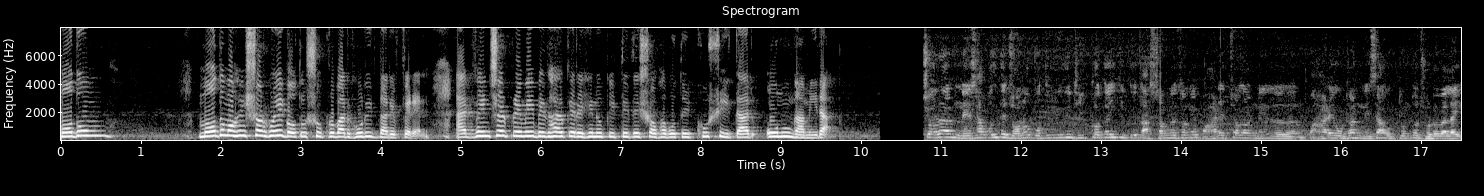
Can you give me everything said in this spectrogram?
মদম মদমহেশ্বর হয়ে গত শুক্রবার হরিদ্বারে ফেরেন। অ্যাডভেঞ্চার প্রেমী বিধায়কের রেহেনু কীর্তিতে স্বভাবতই খুশি তার অনুগামীরা চলার নেশা বলতে জনপ্রতিনিধি ঠিক কথাই, কিন্তু তার সঙ্গে সঙ্গে পাহাড়ে চলার পাহাড়ে ওঠার নেশা অত্যন্ত ছোটোবেলায়।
